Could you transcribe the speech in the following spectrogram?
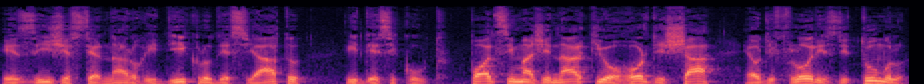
exige externar o ridículo desse ato e desse culto. Pode-se imaginar que horror de chá é o de flores de túmulo,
